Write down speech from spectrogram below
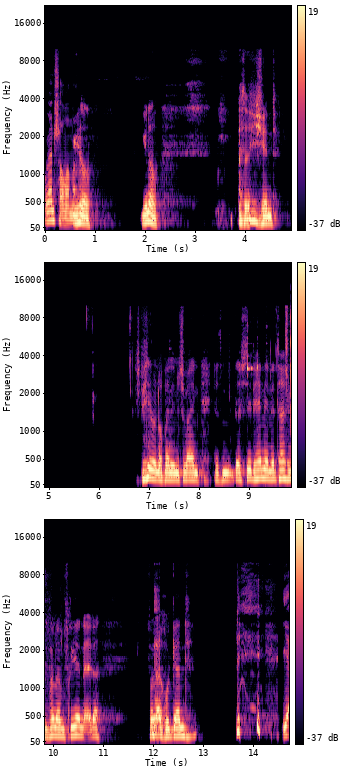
Und dann schauen wir mal. Genau. Genau. Also ich finde, ich bin immer noch bei dem Schwein. Das, das steht Hände in den Taschen voll am Frieren, Alter. Voll arrogant. Ja,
